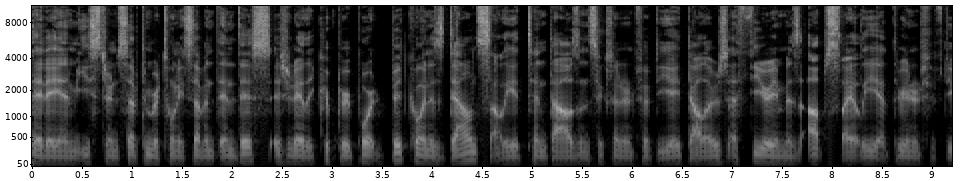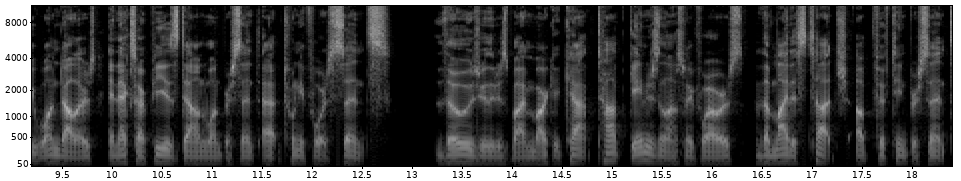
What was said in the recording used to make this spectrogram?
8 a.m. Eastern, September 27th, and this is your daily crypto report. Bitcoin is down slightly at $10,658. Ethereum is up slightly at $351, and XRP is down 1% at 24 cents. Those are leaders by market cap. Top gainers in the last 24 hours the Midas Touch up 15%.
